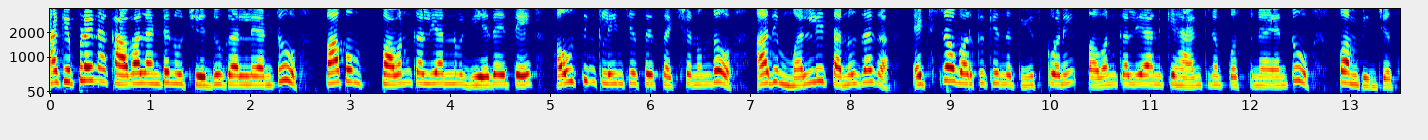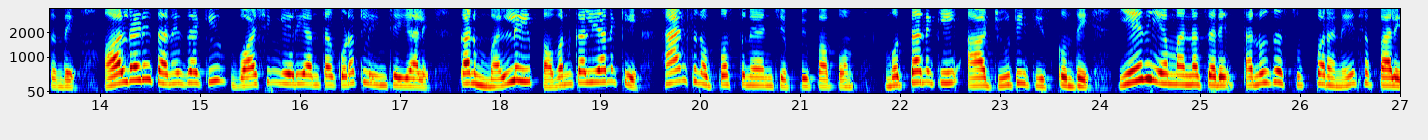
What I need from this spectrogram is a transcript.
నాకు ఎప్పుడైనా కావాలంటే నువ్వు చేద్దుగలే అంటూ పాపం పవన్ కళ్యాణ్ ఏదైతే హౌసింగ్ క్లీన్ చేసే సెక్షన్ ఉందో అది మళ్ళీ తనుజగా ఎక్స్ట్రా వర్క్ కింద తీసుకొని పవన్ కళ్యాణ్కి హ్యాండ్స్ నొప్పి వస్తున్నాయంటూ పంపించేసింది. ఆల్రెడీ తనుజకి వాషింగ్ ఏరియా అంతా కూడా క్లీన్ చేయాలి. కానీ మళ్ళీ పవన్ కళ్యాణ్కి హ్యాండ్స్ నొప్పి వస్తున్నాయని చెప్పి పాపం మొత్తానికి ఆ డ్యూటీ తీసుకుంది. ఏది ఏమన్నా సరే తనుజ సూపర్ అనే చెప్పాలి.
